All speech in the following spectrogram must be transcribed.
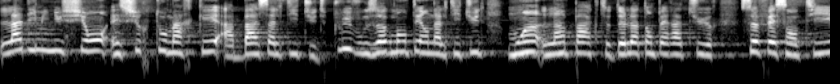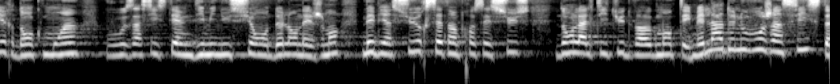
la diminution est surtout marquée à basse altitude. Plus vous augmentez en altitude, moins l'impact de la température se fait sentir, donc moins vous assistez à une diminution de l'enneigement. Mais bien sûr, c'est un processus dont l'altitude va augmenter. Mais là, de nouveau, j'insiste,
